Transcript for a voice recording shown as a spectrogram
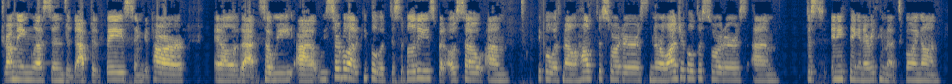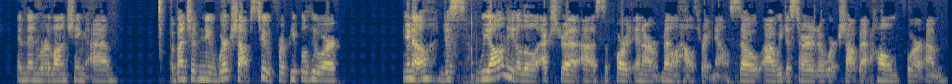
drumming lessons, adaptive bass and guitar, and all of that. So we uh, we serve a lot of people with disabilities, but also um, people with mental health disorders, neurological disorders, um, just anything and everything that's going on. And then we're launching um, a bunch of new workshops too for people who are you know, just we all need a little extra uh, support in our mental health right now. So uh, we just started a workshop at home for um,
